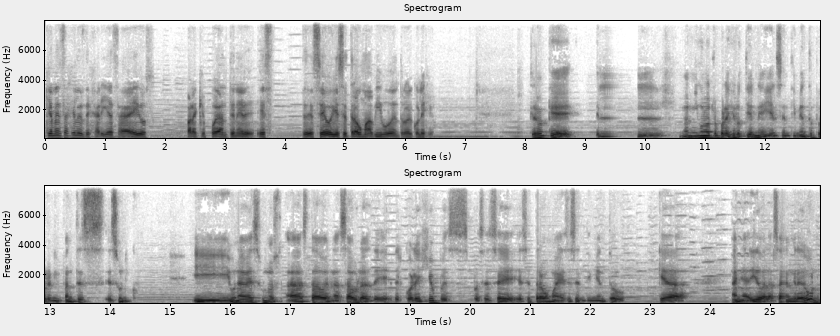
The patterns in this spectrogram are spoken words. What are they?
¿qué mensaje les dejarías a ellos para que puedan tener ese deseo y ese trauma vivo dentro del colegio? Creo que el, no, ningún otro colegio lo tiene y el sentimiento por el infante es, único. Y una vez uno ha estado en las aulas de, del colegio, pues, pues ese, ese trauma, ese sentimiento queda añadido a la sangre de uno.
